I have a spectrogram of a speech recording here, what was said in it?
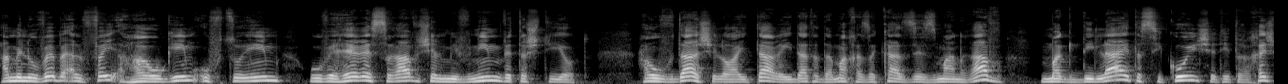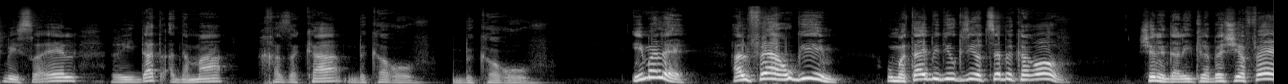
המלווה באלפי הרוגים ופצועים ובהרס רב של מבנים ותשתיות. העובדה שלא הייתה רעידת אדמה חזקה זה זמן רב, מגדילה את הסיכוי שתתרחש בישראל רעידת אדמה חזקה בקרוב. בקרוב. אימא'לה, אלפי הרוגים! ומתי בדיוק זה יוצא בקרוב? שנדע להתלבש יפה,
